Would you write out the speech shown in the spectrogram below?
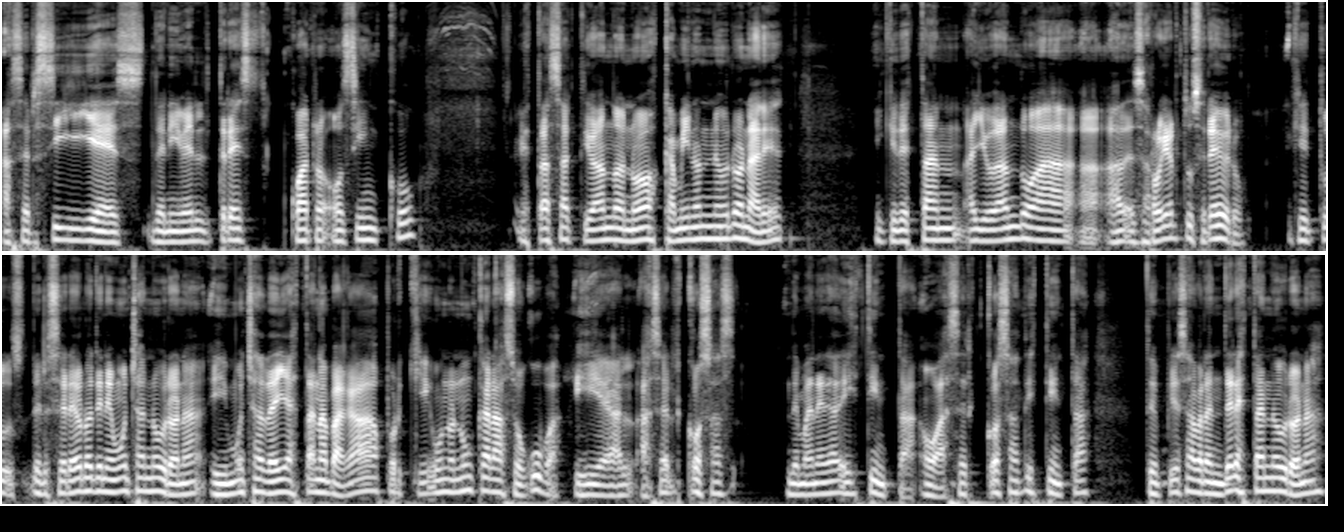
hacer sillas de nivel 3 4 o 5, estás activando nuevos caminos neuronales y que te están ayudando a, desarrollar tu cerebro. Que tu, el cerebro tiene muchas neuronas y muchas de ellas están apagadas porque uno nunca las ocupa. Y al hacer cosas de manera distinta o hacer cosas distintas, te empieza a aprender estas neuronas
